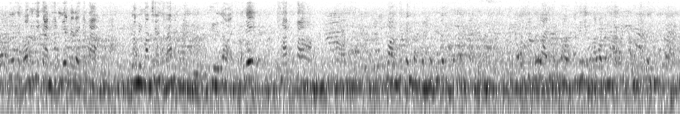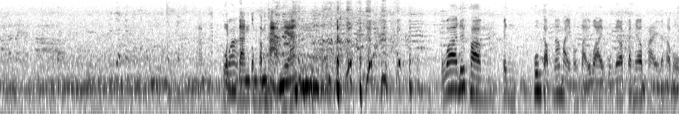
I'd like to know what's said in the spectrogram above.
รารู้สึกว่าวิธีการคัดเลือกใดๆก็ตามค่ะ เรา มีความเชื่อสามารถของมันอยู่คือเราอาจจะไม่ได้คัดตามอ่าความที่เป็นแบบเหมือนที่เป็นของเราแต่ว่าคือเมื่อวานของเราก็จะเห็นว่าเรามันคัดมันก็เป็นแบบเดียวกันอาหารก็มีก็เหมือนกันครับกดดันตรงคำถามเนี้ยเพราะว่าด้วยความเป็นพุ่มกับหน้าใหม่ของสายวายคงได้รับการให้อภัยนะครับผม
